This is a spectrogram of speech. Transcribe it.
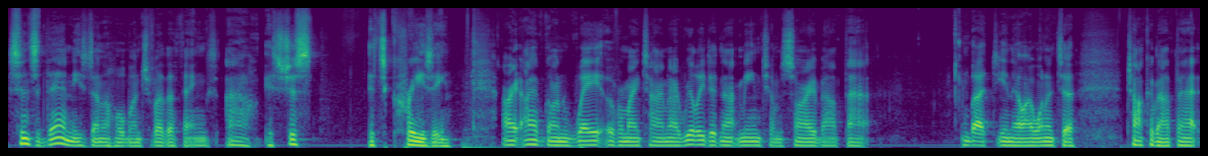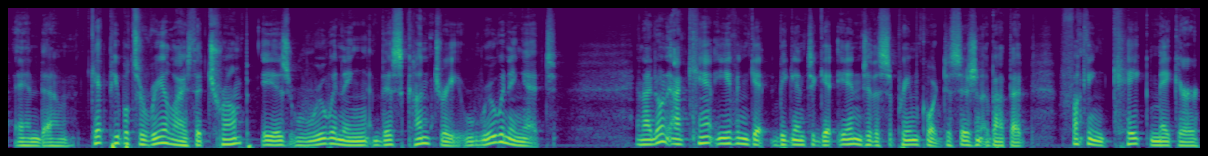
Since then, he's done a whole bunch of other things. Oh, it's just, it's crazy. All right, I have gone way over my time, and I really did not mean to. I'm sorry about that. But you know, I wanted to talk about that and um, get people to realize that Trump is ruining this country, ruining it and I don't, I can't even get begin to get into the Supreme Court decision about that fucking cake maker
